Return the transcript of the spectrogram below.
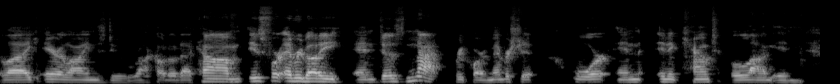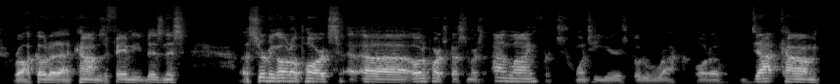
like airlines do. RockAuto.com is for everybody and does not require membership or an, an account login. RockAuto.com is a family business uh, serving auto parts, uh, auto parts customers online for 20 years. Go to RockAuto.com,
